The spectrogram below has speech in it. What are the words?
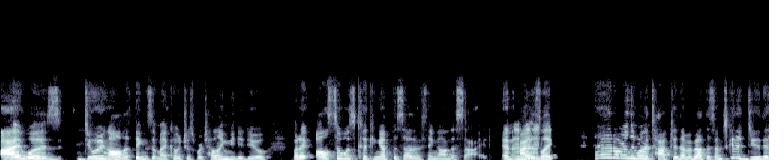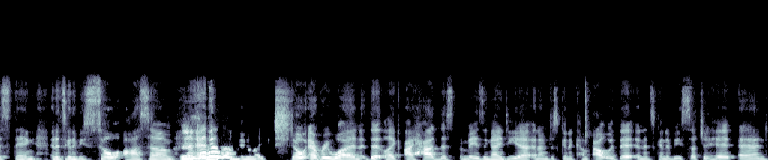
i was doing all the things that my coaches were telling me to do but i also was cooking up this other thing on the side and mm. i was mm. like I don't really want to talk to them about this. I'm just going to do this thing and it's going to be so awesome. and I'm going to like show everyone that like I had this amazing idea and I'm just going to come out with it and it's going to be such a hit and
